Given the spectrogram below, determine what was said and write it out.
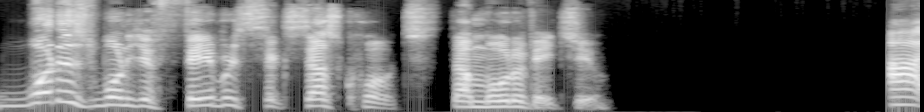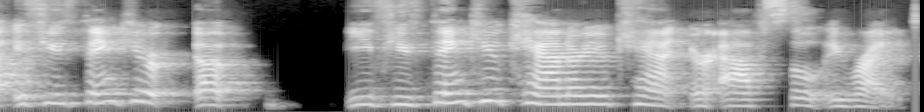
what is one of your favorite success quotes that motivates you? Uh, if you think you're, uh, if you think you can or you can't, you're absolutely right.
